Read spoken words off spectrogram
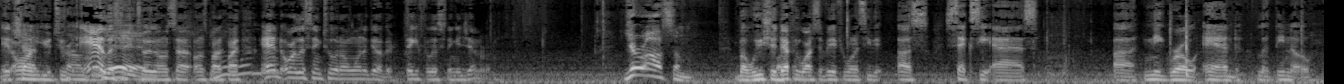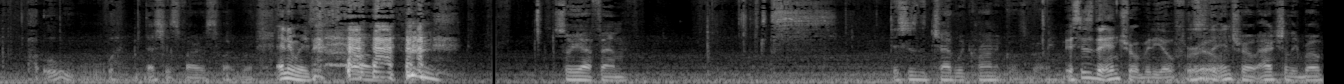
it on YouTube and listening yeah. to it on, on Spotify man? and or listening to it on one or the other. Thank you for listening in general. You're awesome. But we should definitely watch the video if you want to see the, us sexy ass uh, Negro and Latino. Ooh. That's just fire as fuck, bro. Anyways, um, so yeah, fam. This is the Chadwick Chronicles, bro. This is the intro video for This real. is the intro, actually, bro.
